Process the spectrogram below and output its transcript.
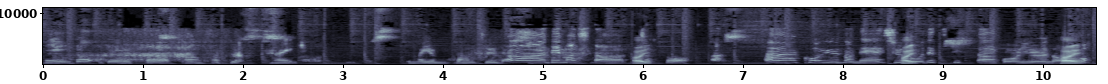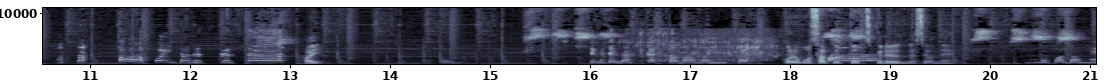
経路データ探索。はい。今読み込み中で。ああ、出ました。はい、ちょっと。あ、あこういうのね、手動で作った、はい、こういうの。はい、パワーポイントで作った。はい。すみません、懐かしさの甘いんですこれもサクッと作れるんですよね。なるほどね。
